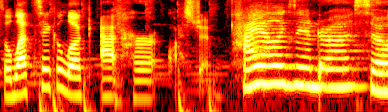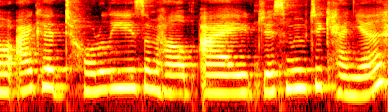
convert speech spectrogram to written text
So let's take a look at her question. Hi Alexandra, so I could totally use some help. I just moved to Kenya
